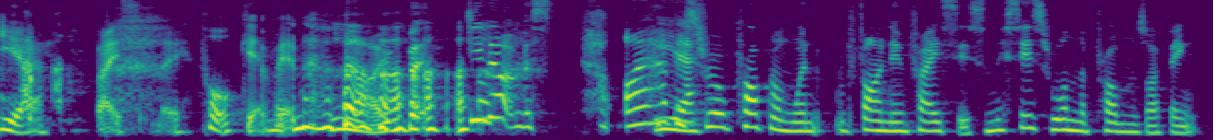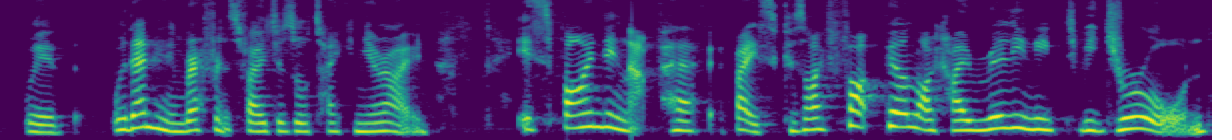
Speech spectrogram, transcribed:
yeah, basically. Poor Kevin. No, but do you know what I have this real problem when finding faces, and this is one of the problems I think with with anything reference photos or taking your own. It's finding that perfect face because I f- feel like I really need to be drawn.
